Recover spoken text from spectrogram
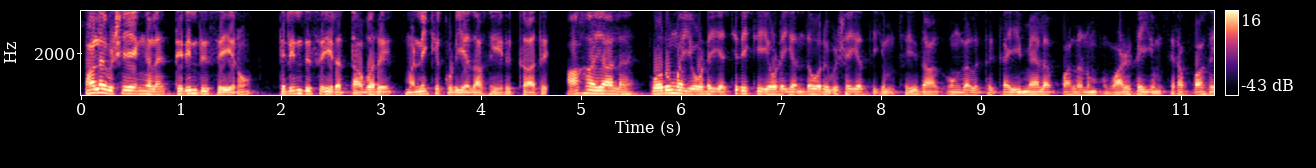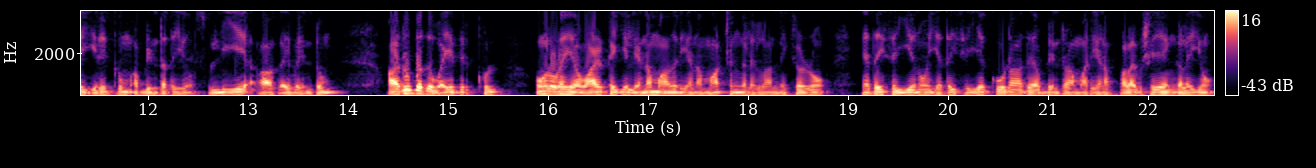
பல விஷயங்களை தெரிந்து செய்கிறோம் தெரிந்து செய்கிற தவறு மன்னிக்கக்கூடியதாக இருக்காது. ஆகையால் பொறுமையோடு எச்சரிக்கையோடு எந்த ஒரு விஷயத்தையும் செய்தால் உங்களுக்கு கை மேலே பலனும் வாழ்க்கையும் சிறப்பாக இருக்கும் அப்படின்றதையும் சொல்லியே ஆக வேண்டும். அறுபது வயதிற்குள் உங்களுடைய வாழ்க்கையில் என்ன மாதிரியான மாற்றங்கள் எல்லாம் நிகழும் எதை செய்யணும் எதை செய்யக்கூடாது அப்படின்ற மாதிரியான பல விஷயங்களையும்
